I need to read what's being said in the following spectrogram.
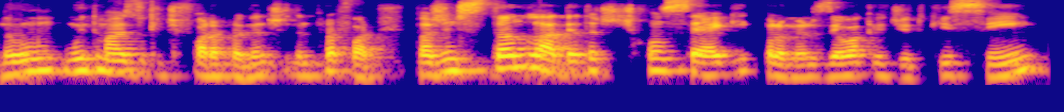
Não muito mais do que de fora para dentro, de dentro para fora. Então, a gente estando lá dentro, a gente consegue, pelo menos eu acredito que sim,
